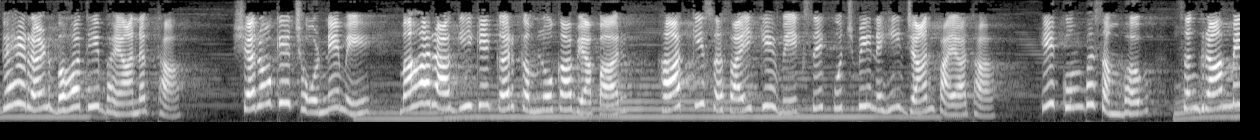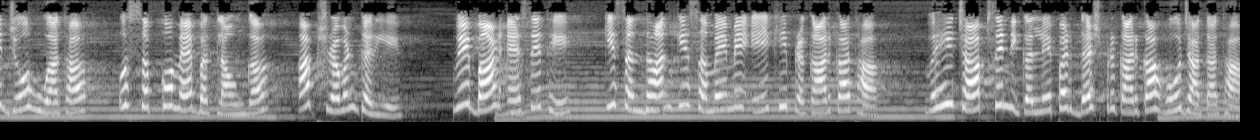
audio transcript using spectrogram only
वह रण बहुत ही भयानक था। शरों के छोड़ने में महारागी के कर कमलों का व्यापार, हाथ की सफ़ाई के वेग से कुछ भी नहीं जान पाया था। हे कुंभ संभव, संग्राम में जो हुआ था, उस सबको मैं बतलाऊँगा, आप श्रवण करिए। वे बाण ऐसे थे कि संधान के समय में एक ही प्रकार का था वही चाप से निकलने पर दस प्रकार का हो जाता था।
